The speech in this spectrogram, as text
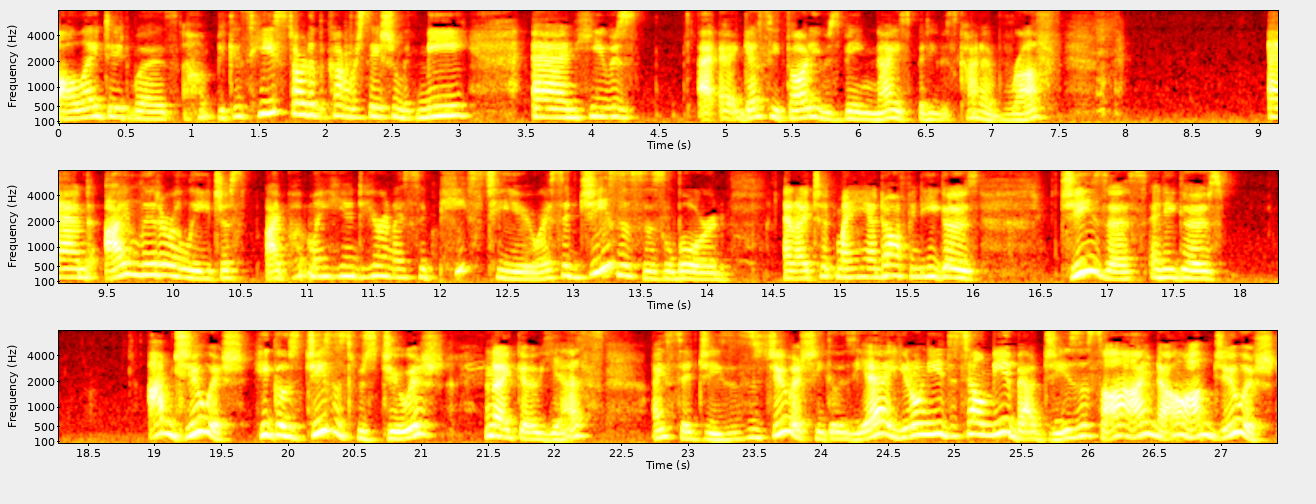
All I did was because he started the conversation with me and he was I, guess he thought he was being nice, but he was kind of rough. And I literally just, I put my hand here and I said, Peace to you. I said, Jesus is Lord. And I took my hand off and he goes, Jesus. And he goes, I'm Jewish. He goes, Jesus was Jewish. And I go, Yes. I said, Jesus is Jewish. He goes, Yeah, you don't need to tell me about Jesus. I, I know, I'm Jewish.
